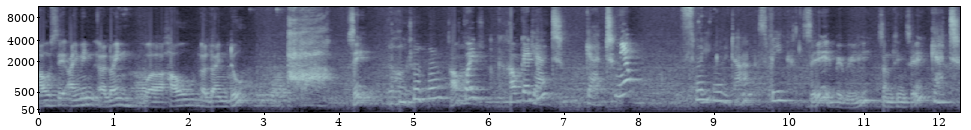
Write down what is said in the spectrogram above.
How say? I mean, uh, lion. Uh, how a lion do? See? How quite? How cat do? Cat. Cat. Meow. Speak, mm-hmm. beta. Speak. Say, baby, something. Say. Cat.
